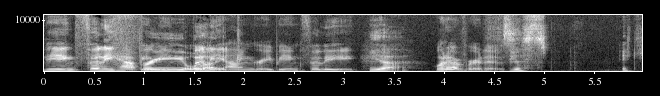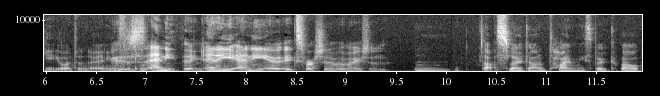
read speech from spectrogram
being fully happy, Free being fully like- angry, being fully yeah whatever it is. just icky or i don't know anything It's just anything, any any uh, expression of emotion. Mm. that slow down of time we spoke about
